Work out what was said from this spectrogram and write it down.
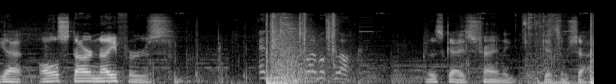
we got all-star knifers. And this, 12 o'clock. this guy's trying to get some shots.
